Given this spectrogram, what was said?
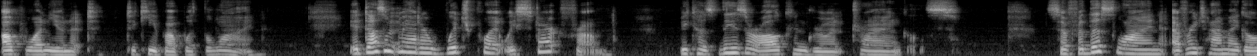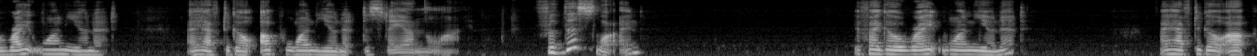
up one unit to keep up with the line. It doesn't matter which point we start from because these are all congruent triangles. So for this line, every time I go right one unit, I have to go up one unit to stay on the line. For this line, if I go right one unit, I have to go up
